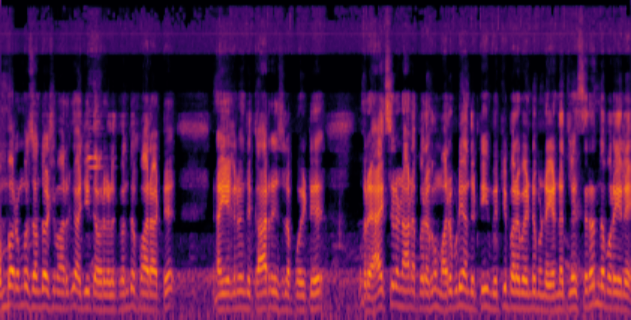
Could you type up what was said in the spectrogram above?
ரொம்ப ரொம்ப சந்தோஷமாக இருக்குது அஜித் அவர்களுக்கு வந்து பாராட்டு. நான் ஏற்கனவே இந்த கார் ரேஸில் போயிட்டு ஒரு ஆக்சிடென்ட் ஆன பிறகும் மறுபடியும் அந்த டீம் வெற்றி பெற வேண்டும் என்ற எண்ணத்திலே சிறந்த முறையிலே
